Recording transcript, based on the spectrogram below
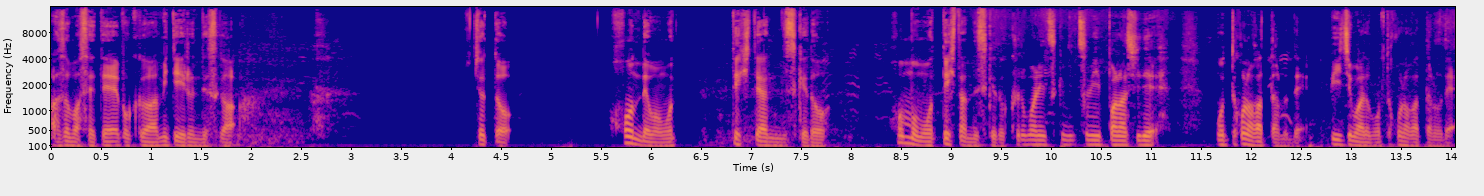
遊ばせて僕は見ているんですが、ちょっと本でも持ってきたんですけど、本も持ってきたんですけど、車に積み積みっぱなしで持ってこなかったので、ビーチまで持ってこなかったので、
